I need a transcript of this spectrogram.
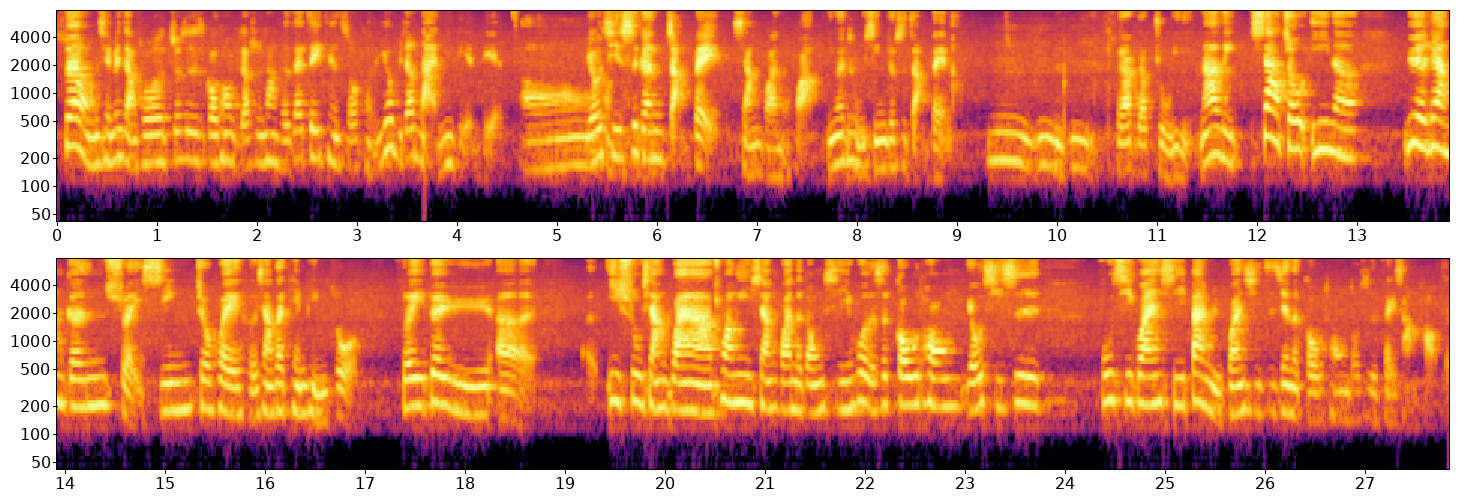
虽然我们前面讲说就是沟通比较顺畅，可是在这一天的时候可能又比较难一点点哦。尤其是跟长辈相关的话，因为土星就是长辈嘛。嗯嗯嗯，所以要比较注意。那里下周一呢，月亮跟水星就会合相在天秤座，所以对于呃呃艺术相关啊、创意相关的东西，或者是沟通，尤其是夫妻关系、伴侣关系之间的沟通，都是非常好的。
